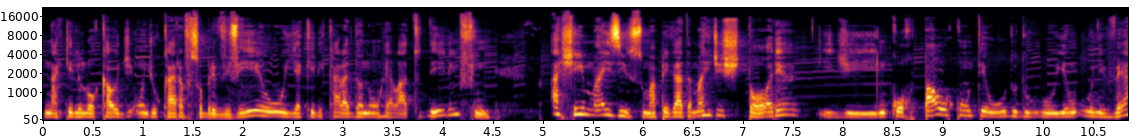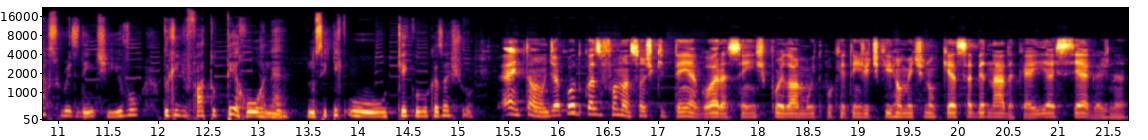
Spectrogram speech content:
naquele local de, onde o cara sobreviveu e aquele cara dando um relato dele, enfim. Achei mais isso, uma pegada mais de história e de encorpar o conteúdo do universo Resident Evil do que de fato o terror, né? Não sei que, o, que, que o Lucas achou. É, então, de acordo com as informações que tem agora, sem spoiler muito, porque tem gente que realmente não quer saber nada, quer ir às cegas, né?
